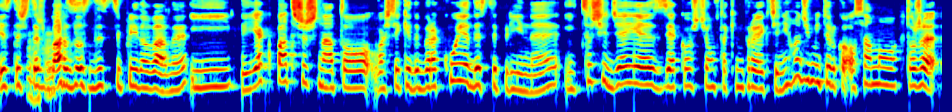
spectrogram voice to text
jesteś mhm. też bardzo zdyscyplinowany i jak patrzysz na to właśnie, kiedy brakuje dyscypliny i co się dzieje z jakością w takim projekcie? Nie chodzi mi tylko o samo to, że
